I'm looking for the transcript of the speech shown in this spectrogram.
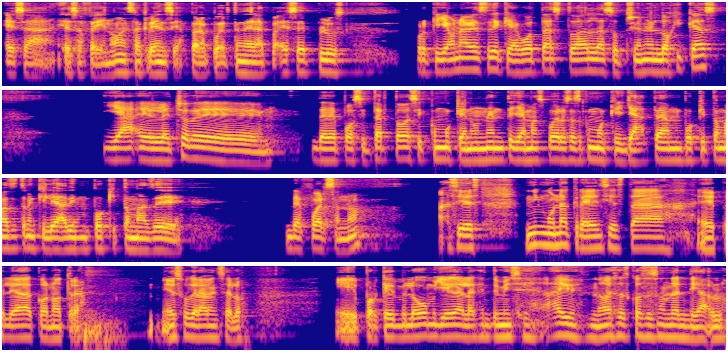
esa, esa fe, ¿no? Esa creencia para poder tener ese plus. Porque ya una vez de que agotas todas las opciones lógicas, ya el hecho de, de depositar todo así como que en un ente ya más poderoso es como que ya te da un poquito más de tranquilidad y un poquito más de, de fuerza, ¿no? Así es, ninguna creencia está eh, peleada con otra. Eso grábenselo. Y porque luego me llega la gente y me dice, ay, no, esas cosas son del diablo.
